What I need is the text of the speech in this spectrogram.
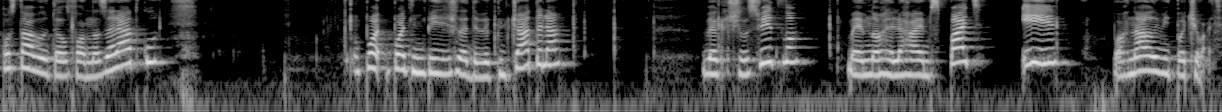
Поставили телефон на зарядку. По- Потім підійшли до виключателя, виключили світло, ми ноги лягаємо спати і погнали відпочивати.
